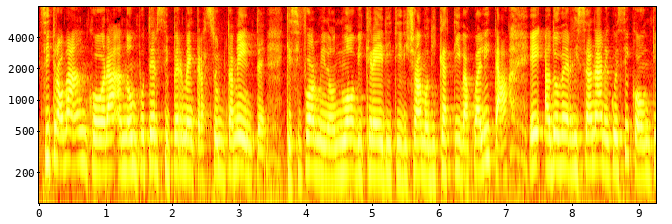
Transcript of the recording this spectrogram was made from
si trova ancora a non potersi permettere assolutamente che si formino nuovi crediti diciamo di cattiva qualità e a dover risanare questi conti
